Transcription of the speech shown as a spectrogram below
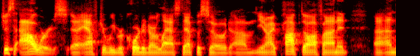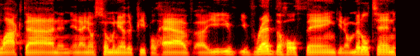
just hours uh, after we recorded our last episode um you know i popped off on it uh, on Locked On, and, and I know so many other people have. Uh, you, you've you've read the whole thing. You know, Middleton,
